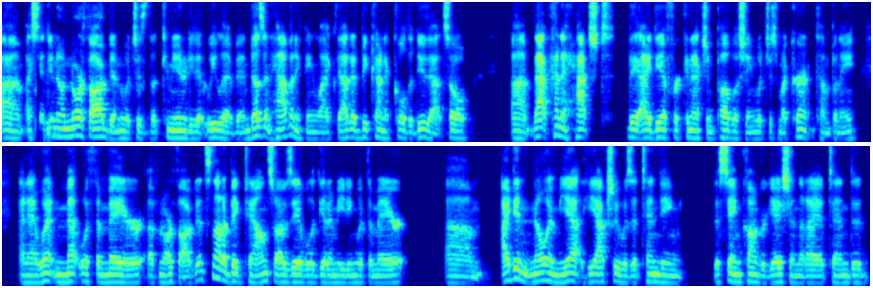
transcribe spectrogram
mm. um, i said you know north ogden which is the community that we live in doesn't have anything like that. It'd be kind of cool to do that. So um, that kind of hatched the idea for connection publishing which is my current company. And i went and met with the mayor of north ogden. It's not a big town so i was able to get a meeting with the mayor. Um, I didn't know him yet. He actually was attending the same congregation that I attended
